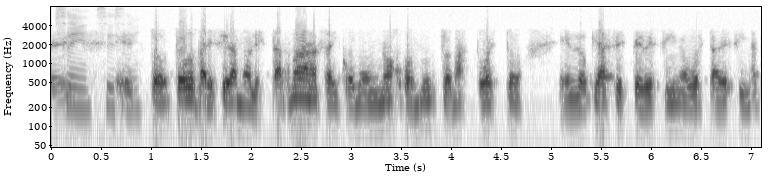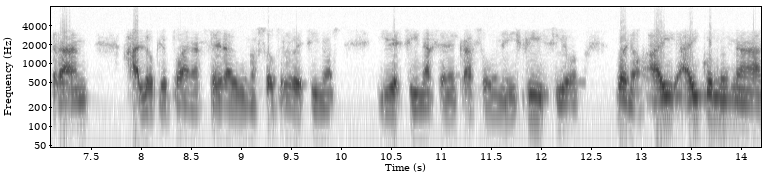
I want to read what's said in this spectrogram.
Eh, sí, sí, eh, todo pareciera molestar más, hay como un ojo mucho más puesto en lo que hace este vecino o esta vecina trans a lo que puedan hacer algunos otros vecinos y vecinas en el caso de un edificio. Bueno, hay, hay como una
